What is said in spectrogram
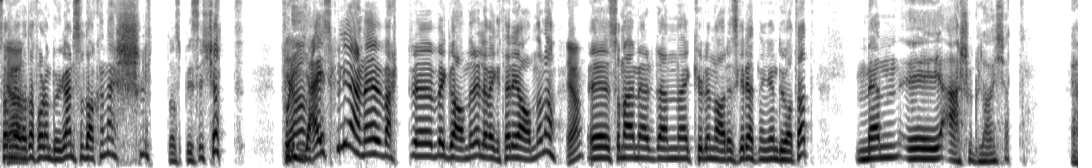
som Ja. gjør at jeg får den burgeren. Så da kan jeg slutte å spise kjøtt. Fordi Ja. jeg skulle gjerne vært eh, veganer eller vegetarianer, da. Ja. eh, som er mer den kulinariske retningen du har tatt. Men eh, jeg er så glad i kjøtt. Ja.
